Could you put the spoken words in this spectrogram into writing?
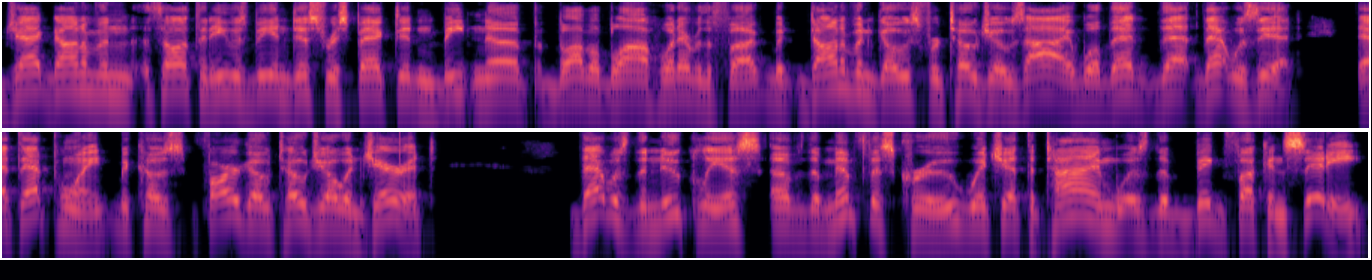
Jack Donovan thought that he was being disrespected and beaten up, blah blah blah, whatever the fuck. But Donovan goes for Tojo's eye. Well, that that that was it at that point because Fargo, Tojo, and Jarrett, that was the nucleus of the Memphis crew, which at the time was the big fucking city.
